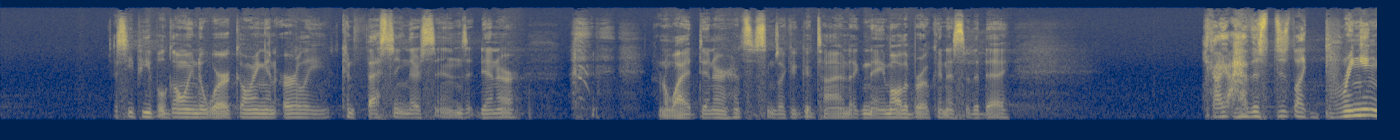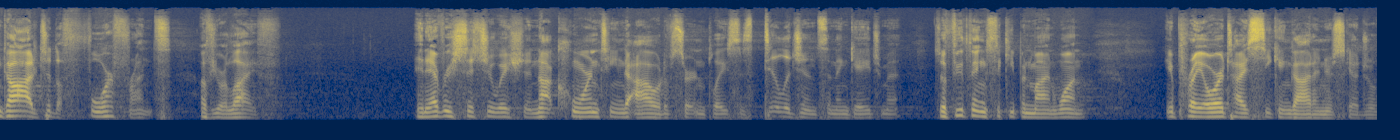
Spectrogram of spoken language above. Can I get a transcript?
I see people going to work, going in early, confessing their sins at dinner. I don't know why at dinner. It seems like a good time to name all the brokenness of the day. Like I have this just like bringing God to the forefront of your life in every situation, not quarantined out of certain places, diligence and engagement. So, a few things to keep in mind. One, you prioritize seeking God in your schedule.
